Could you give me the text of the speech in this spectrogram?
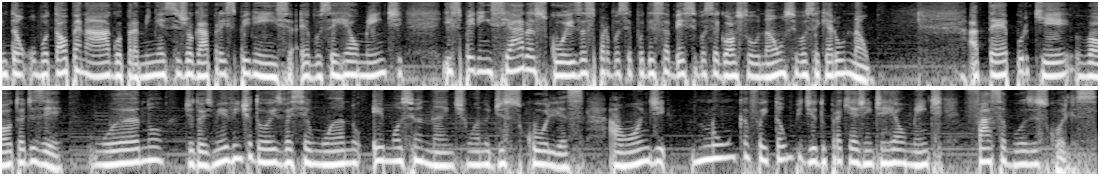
Então, o botar o pé na água para mim é se jogar para experiência, é você realmente experienciar as coisas para você poder saber se você gosta ou não, se você quer ou não. Até porque, volto a dizer, o ano de 2022 vai ser um ano emocionante, um ano de escolhas, aonde nunca foi tão pedido para que a gente realmente faça boas escolhas.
